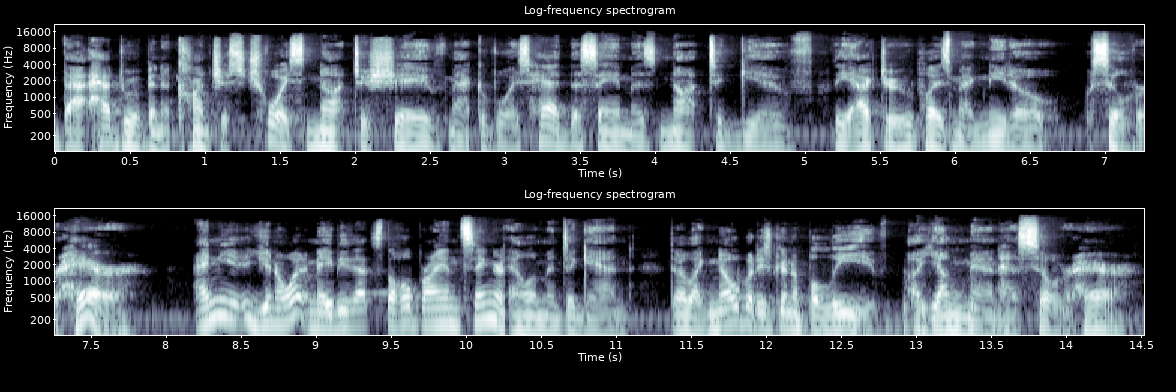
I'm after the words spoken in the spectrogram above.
that had to have been a conscious choice not to shave McAvoy's head, the same as not to give the actor who plays Magneto silver hair. And you, you know what? Maybe that's the whole Bryan Singer element again. They're like, nobody's going to believe a young man has silver hair.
